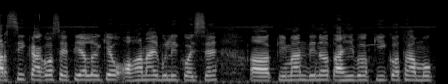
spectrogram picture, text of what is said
আৰ চি কাগজ এতিয়ালৈকে অহা নাই বুলি কৈছে। কিমান দিনত আহিব কি কথা মোক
